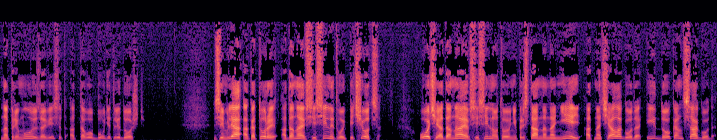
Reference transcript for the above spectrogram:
напрямую зависит от того, будет ли дождь земля, о которой Адонай Всесильный твой печется. Очи Адоная Всесильного твоего непрестанно на ней от начала года и до конца года.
